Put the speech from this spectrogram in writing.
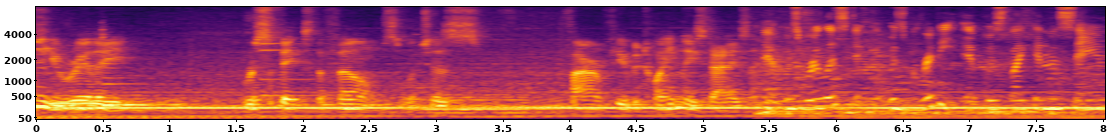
She really respects the films, which is far and few between these days. It was realistic. It was gritty. It was like in the same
